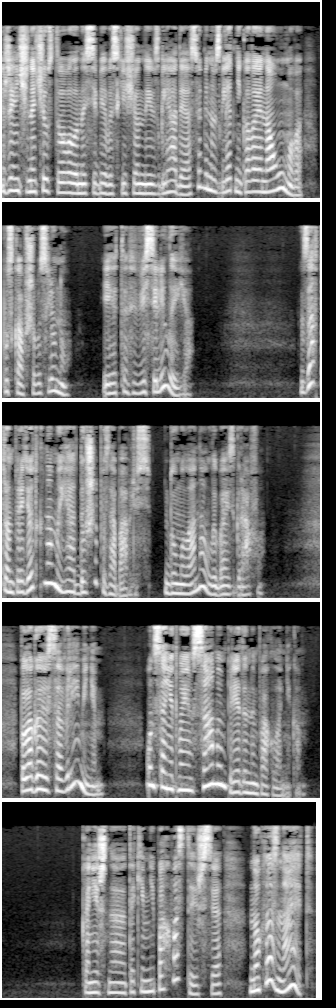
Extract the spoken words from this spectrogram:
Женщина чувствовала на себе восхищенные взгляды, особенно взгляд Николая Наумова, пускавшего слюну и это веселило ее. «Завтра он придет к нам, и я от души позабавлюсь», — думала она, улыбаясь графу. «Полагаю, со временем он станет моим самым преданным поклонником». Конечно, таким не похвастаешься, но кто знает,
